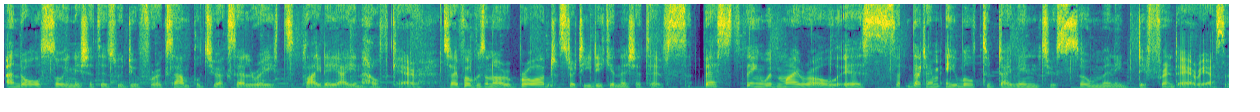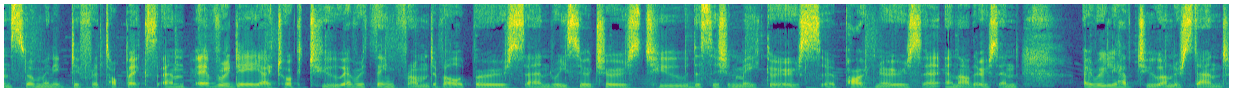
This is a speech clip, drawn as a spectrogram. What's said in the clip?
and also initiatives we do, for example, to accelerate applied AI in healthcare. So I focus on our broad strategic initiatives. Best thing with my role is that I'm able to dive into so many different areas and so many different topics. And and every day I talk to everything from developers and researchers to decision makers, uh, partners, uh, and others. And I really have to understand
